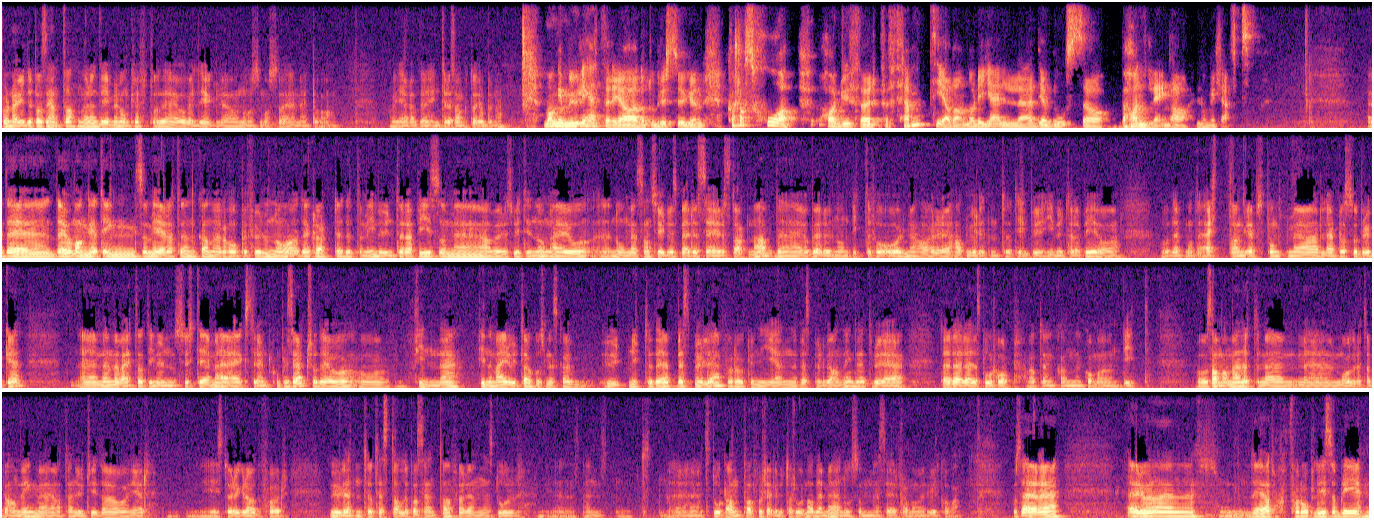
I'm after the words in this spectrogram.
fornøyde pasienter når en driver med lungekreft. Og det er jo veldig hyggelig, og noe som også er med på å gjøre det interessant å jobbe med. Mange muligheter, ja, doktor Brusthugen. Hva slags håp har du for, for fremtida når det gjelder diagnose og behandling av lungekreft? Det, det, er jo mange ting som gjør at en kan være håpefull nå. Det er klart Dette med immunterapi som jeg har vært så vidt innom, er jo noe vi sannsynligvis bare ser starten av. Det er jo bare noen bitte få år vi har hatt muligheten til å tilby immunterapi. Og, og det er på en måte ett angrepspunkt vi har lært oss å bruke. Eh, men vi vet at immunsystemet er ekstremt komplisert. Så det å, å finne, finne mer ut av hvordan vi skal utnytte det best mulig for å kunne gi en best mulig behandling, det tror jeg der er det stort håp at en kan komme dit. Og Sammen med dette med, med målretta behandling, med at en utvider og gjør i større grad for muligheten til å teste alle pasienter for en stor, en, et stort antall forskjellige mutasjoner. Det er noe som vi ser framover vil komme. Og så er det, er jo det at forhåpentligvis så blir,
